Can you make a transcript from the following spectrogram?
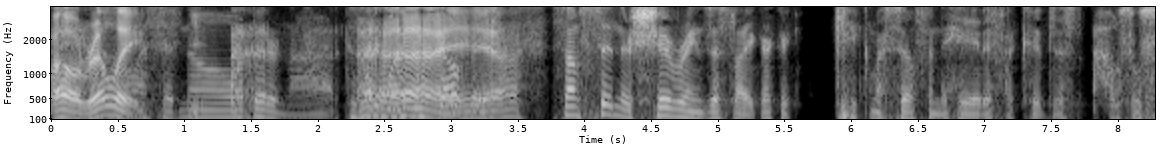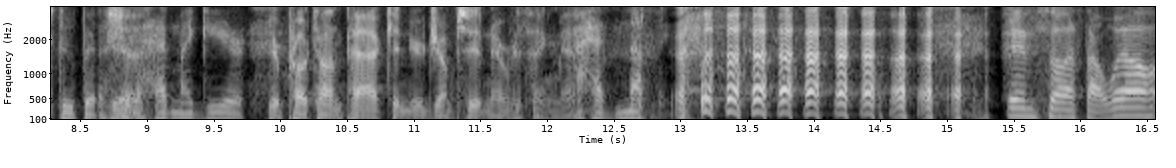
Oh, really? No. I said, "No, I better not," because I didn't want to be selfish. yeah. So I'm sitting there shivering, just like I could kick myself in the head if I could. Just I was so stupid. I should have Yeah. had my gear. Your proton pack and your jumpsuit and everything, man. I had nothing. and so I thought, well,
